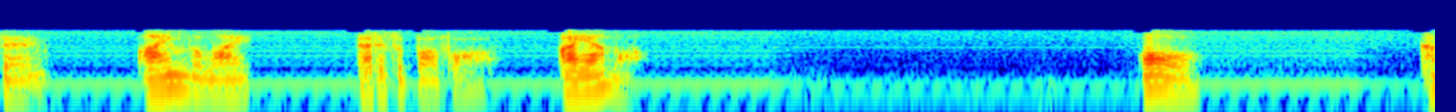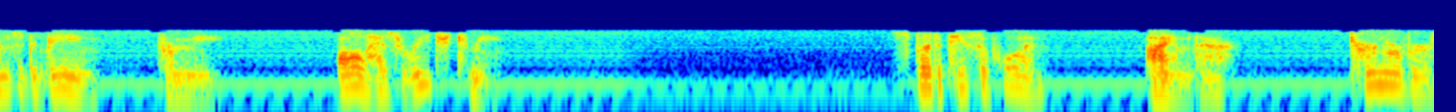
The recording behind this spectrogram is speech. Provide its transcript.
saying, I'm the light that is above all. I am all. All comes into being from me. All has reached me. Split a piece of wood. I am there. Turn over a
